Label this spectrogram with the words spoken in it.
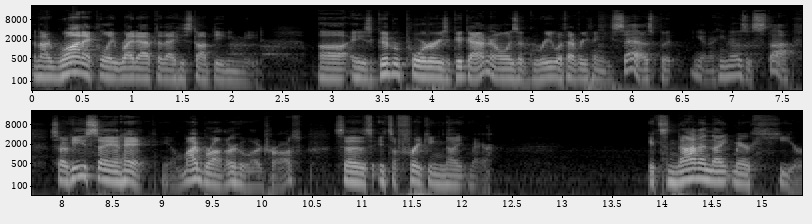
And ironically, right after that, he stopped eating meat. Uh, he's a good reporter. He's a good guy. I don't always agree with everything he says, but you know he knows his stuff. So he's saying, "Hey, you know, my brother, who I trust, says it's a freaking nightmare." It's not a nightmare here.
